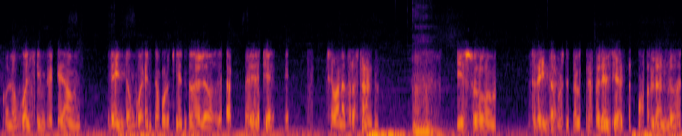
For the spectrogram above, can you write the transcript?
con lo cual siempre queda un 30 o un 40% de, los, de las referencias que se van atrasando. Y eso, 30% de las referencias, estamos hablando de,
